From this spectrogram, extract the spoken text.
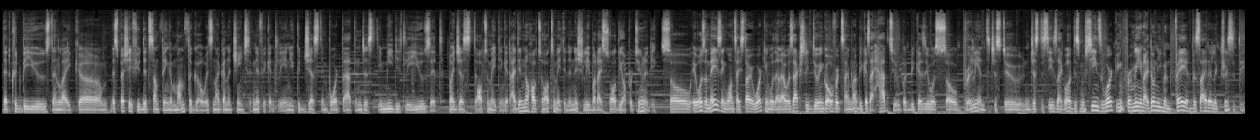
that could be used. And like, um, especially if you did something a month ago, it's not going to change significantly, and you could just import that and just immediately use it by just automating it. I didn't know how to automate it initially, but I saw the opportunity. So it was amazing once I started working with it. I was actually doing overtime not because I had to, but because it was so brilliant just to just to see He's like, oh, this machine's working for me and I don't even pay it beside electricity.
